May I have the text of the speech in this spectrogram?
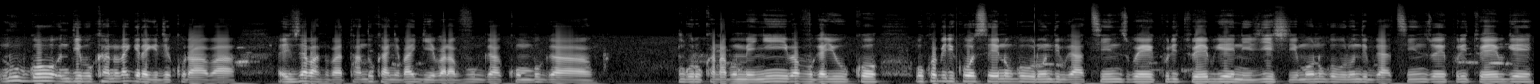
nubwo ndibuka naragerageje kuraba ibyo abantu batandukanye bagiye baravuga ku mbuga ngurukanabumenyi bavuga yuko uko biri kose nubwo Burundi bwatsinzwe kuri twebwe ni ibyishimo nubwo Burundi bwatsinzwe kuri twebwe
